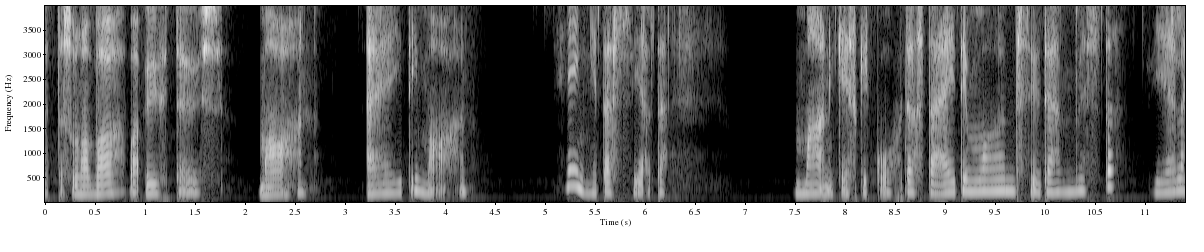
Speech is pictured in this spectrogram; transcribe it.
että sulla on vahva yhteys maahan, äiti maahan. Hengitä sieltä maan keskikohdasta äitimaan sydämestä vielä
